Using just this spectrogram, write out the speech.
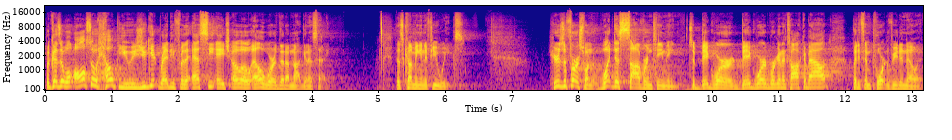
because it will also help you as you get ready for the S C H O O L word that I'm not going to say. That's coming in a few weeks. Here's the first one. What does sovereignty mean? It's a big word, big word we're going to talk about, but it's important for you to know it.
